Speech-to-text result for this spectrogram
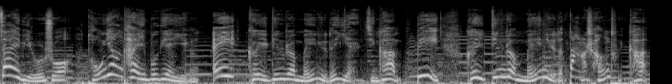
再比如说，同样看一部电影，A 可以盯着美女的眼睛看，B 可以盯着美女的大长腿看，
